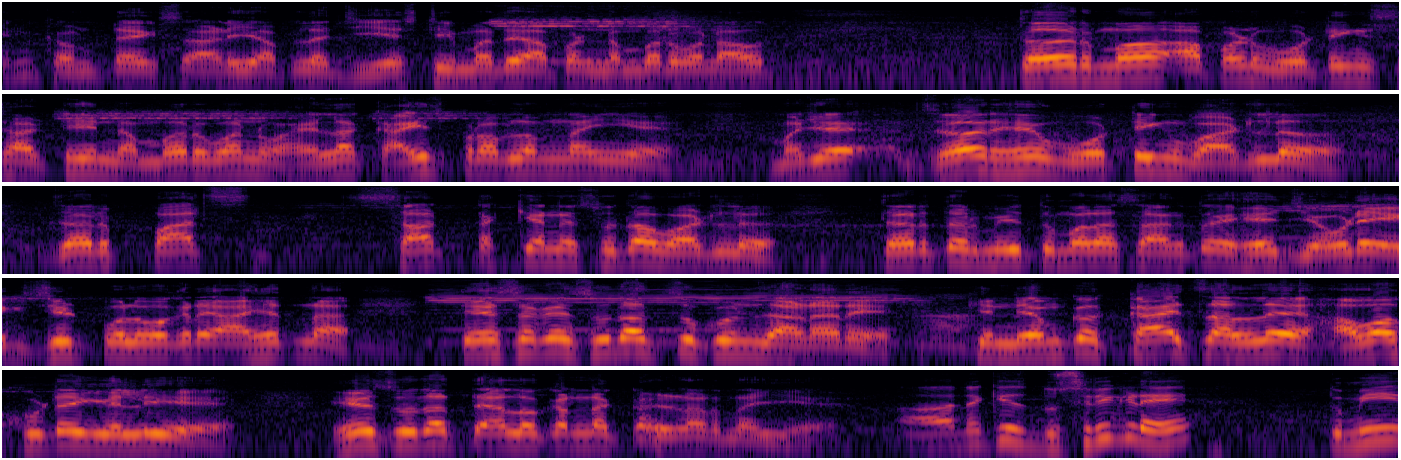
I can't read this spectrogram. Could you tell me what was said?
इन्कम टॅक्स आणि आपल्या जी एस टीमध्ये आपण नंबर वन आहोत. तर मग आपण वोटिंगसाठी नंबर वन व्हायला काहीच प्रॉब्लेम नाही आहे म्हणजे जर हे वोटिंग वाढलं जर पाच सात टक्क्याने सुद्धा वाढलं तर तर मी तुम्हाला सांगतो हे जेवढे एक्झिट पोल वगैरे आहेत ना ते सगळे सुद्धा चुकून जाणार आहे. की नेमकं काय चाललंय हवा कुठे गेली आहे हे सुद्धा त्या लोकांना कळणार नाही आहे नक्कीच. दुसरीकडे तुम्ही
